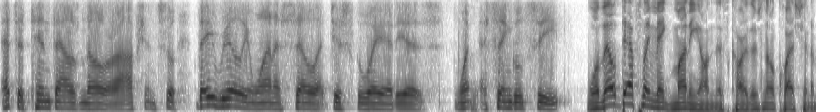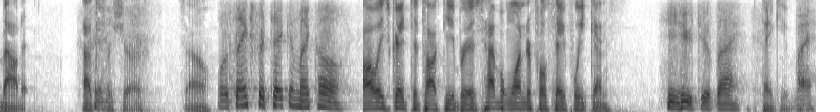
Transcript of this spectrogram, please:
that's a ten thousand dollar option. So they really want to sell it just the way it is, one, a single seat. Well, they'll definitely make money on this car. There's no question about it. That's for sure. So, Well, thanks for taking my call. always great to talk to you, Bruce. Have a wonderful, safe weekend. You too. Bye. Thank you. Bye.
